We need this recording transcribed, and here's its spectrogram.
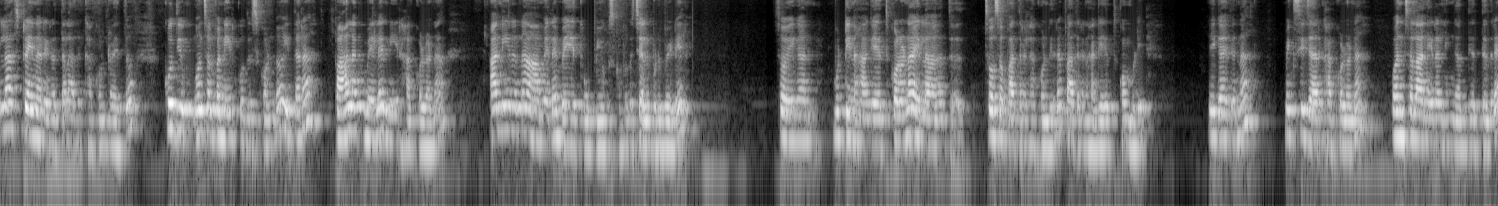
ಇಲ್ಲ ಸ್ಟ್ರೈನರ್ ಇರುತ್ತಲ್ಲ ಅದಕ್ಕೆ ಹಾಕ್ಕೊಂಡ್ರೆ ಆಯಿತು. ಕುದಿ, ಒಂದು ಸ್ವಲ್ಪ ನೀರು ಕುದಿಸ್ಕೊಂಡು ಈ ಥರ ಪಾಲಕ್ ಮೇಲೆ ನೀರು ಹಾಕ್ಕೊಳ್ಳೋಣ ಆ ನೀರನ್ನು ಆಮೇಲೆ ಬೇಯಕ್ಕೆ ಉಪಯೋಗಿಸ್ಕೊಬೋದು, ಚೆಲ್ ಬಿಡಬೇಡಿ. ಸೊ ಈಗ ಬುಟ್ಟಿನ ಹಾಗೆ ಎತ್ಕೊಳ್ಳೋಣ, ಇಲ್ಲ ಸೋಸ ಪಾತ್ರೆಲಿ ಹಾಕ್ಕೊಂಡಿದ್ರೆ ಪಾತ್ರೆನ ಹಾಗೆ ಎತ್ಕೊಂಬಿಡಿ. ಈಗ ಇದನ್ನು ಮಿಕ್ಸಿ ಜಾರ್ಗೆ ಹಾಕ್ಕೊಳ್ಳೋಣ. ಒಂದು ಸಲ ನೀರಲ್ಲಿ ಹಿಂಗೆ ಅದ್ದು ಎತ್ತಿದ್ರೆ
